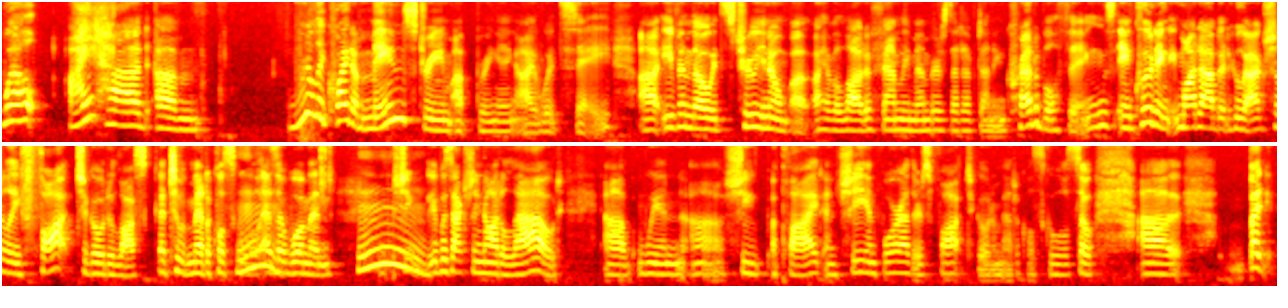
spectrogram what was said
Well, I had um, really quite a mainstream upbringing, I would say. Uh, even though it's true, you know, uh, I have a lot of family members that have done incredible things, including Maude Abbott, who actually fought to go to law uh, to medical school mm. as a woman. Mm. She, it was actually not allowed. Uh, when uh, she applied, and she and four others fought to go to medical school. So, uh, but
